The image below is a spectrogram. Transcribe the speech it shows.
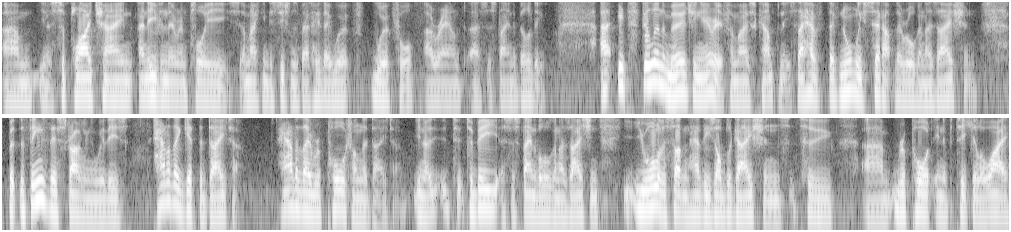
um, you know, supply chain, and even their employees are making decisions about who they work work for around uh, sustainability. Uh, it's still an emerging area for most companies. They have they've normally set up their organisation, but the things they're struggling with is how do they get the data? How do they report on the data? You know, to, to be a sustainable organisation, you all of a sudden have these obligations to um, report in a particular way,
